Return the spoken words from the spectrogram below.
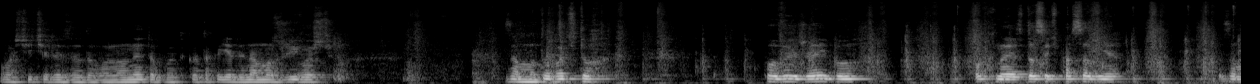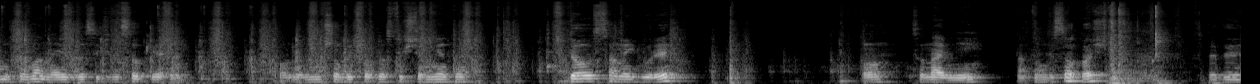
właściciel jest zadowolony. To była tylko taka jedyna możliwość zamontować to powyżej, bo okno jest dosyć pasownie zamontowane, jest dosyć wysokie i one muszą być po prostu ściągnięte do samej góry. O, co najmniej na tą wysokość. Wtedy,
